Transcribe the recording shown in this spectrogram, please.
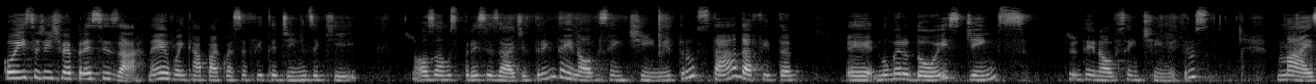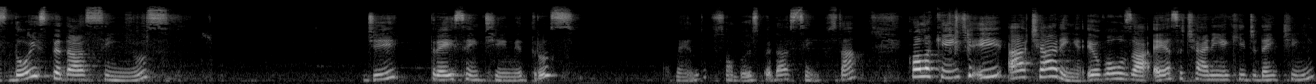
Com isso, a gente vai precisar, né? Eu vou encapar com essa fita jeans aqui. Nós vamos precisar de 39 centímetros, tá? Da fita é, número 2, jeans, 39 centímetros. Mais dois pedacinhos de 3 centímetros. Tá vendo? São dois pedacinhos, tá? Cola quente e a tiarinha. Eu vou usar essa tiarinha aqui de dentinho,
